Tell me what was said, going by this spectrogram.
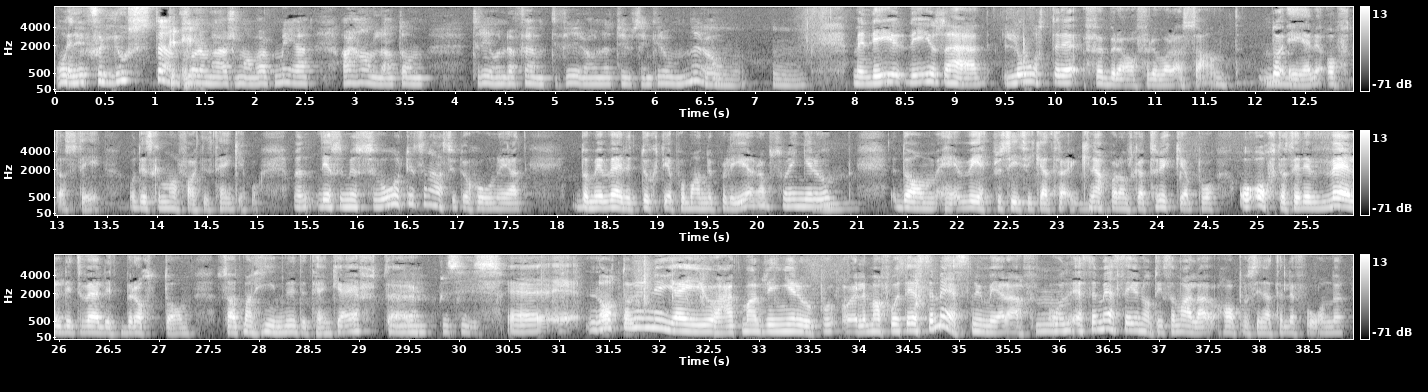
Och det är förlusten för de här som har varit med har handlat om 350-400 000 kronor. Då. Mm. Men det är, ju, det är ju så här att låter det för bra för att vara sant, då är det oftast det. Och det ska man faktiskt tänka på. Men det som är svårt i sådana här situationer är att de är väldigt duktiga på att manipulera de som ringer upp. De vet precis vilka tra- knappar de ska trycka på. Och oftast är det väldigt, väldigt bråttom. Så att man hinner inte tänka efter. Nej, precis. Eh, något av det nya är ju att man ringer upp, och- eller man får ett sms numera. Och sms är ju någonting som alla har på sina telefoner.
